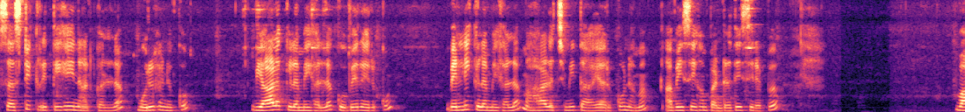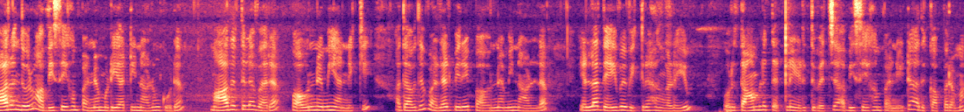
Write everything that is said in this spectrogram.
சஷ்டி கிருத்திகை நாட்களில் முருகனுக்கும் வியாழக்கிழமைகளில் குபேரருக்கும் வெள்ளிக்கிழமைகளில் மகாலட்சுமி தாயாருக்கும் நம்ம அபிஷேகம் பண்ணுறதே சிறப்பு. வாரந்தோறும் அபிஷேகம் பண்ண முடியாட்டினாலும் கூட மாதத்தில் வர பௌர்ணமி அன்னைக்கு அதாவது வளர்பிறை பௌர்ணமி நாளில் எல்லா தெய்வ விக்கிரகங்களையும் ஒரு தாம்பளத்தட்டில் எடுத்து வச்சு அபிஷேகம் பண்ணிவிட்டு அதுக்கப்புறமா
